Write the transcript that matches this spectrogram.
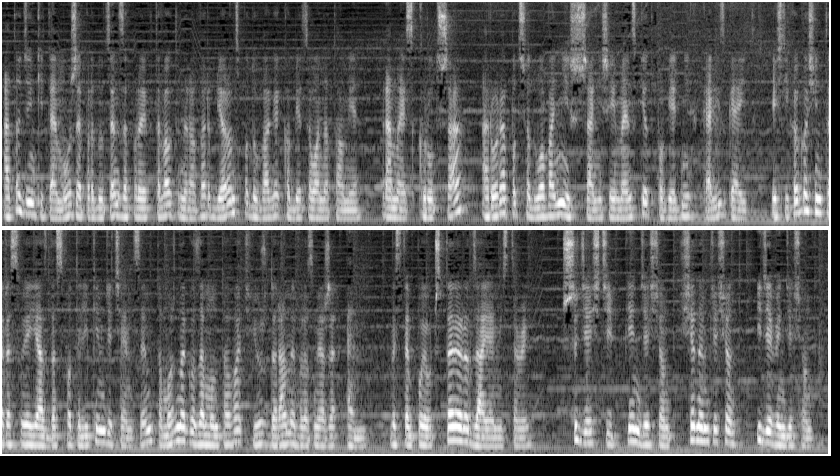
A to dzięki temu, że producent zaprojektował ten rower biorąc pod uwagę kobiecą anatomię. Rama jest krótsza, a rura podsiodłowa niższa niż jej męski odpowiednik Kelly's Gate. Jeśli kogoś interesuje jazda z fotelikiem dziecięcym, to można go zamontować już do ramy w rozmiarze M. Występują cztery rodzaje Mystery. 30, 50, 70 i 90.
